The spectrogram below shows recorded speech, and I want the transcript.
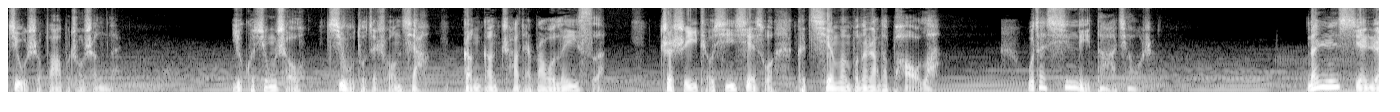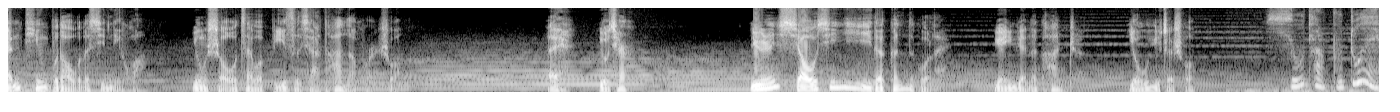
就是发不出声来。有个凶手就躲在床下，刚刚差点把我勒死，这是一条新线索，可千万不能让他跑了！我在心里大叫着。男人显然听不到我的心里话，用手在我鼻子下探了会儿，说：“哎，有气儿。”女人小心翼翼地跟了过来，远远地看着，犹豫着说：“有点不对。”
